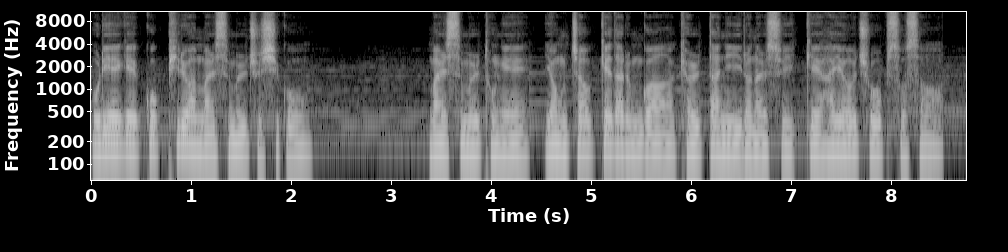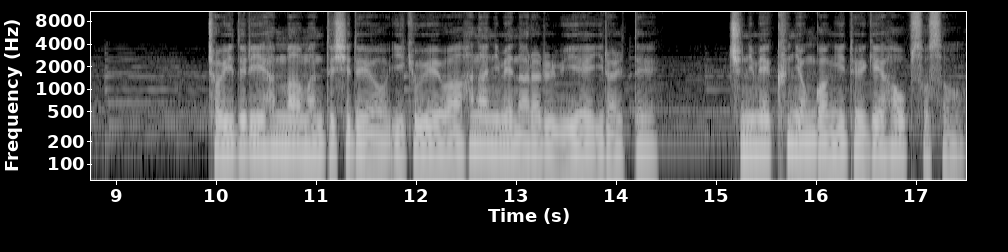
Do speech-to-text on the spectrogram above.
우리에게 꼭 필요한 말씀을 주시고 말씀을 통해 영적 깨달음과 결단이 일어날 수 있게 하여 주옵소서. 저희들이 한마음 한뜻이 되어 이 교회와 하나님의 나라를 위해 일할 때 주님의 큰 영광이 되게 하옵소서.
